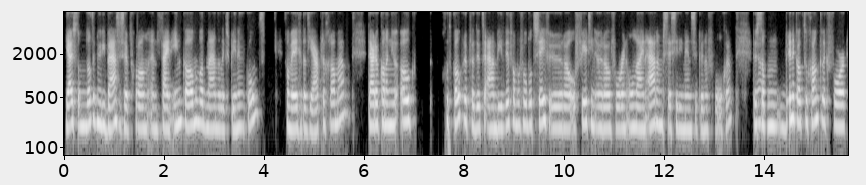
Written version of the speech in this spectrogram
juist omdat ik nu die basis heb, gewoon een fijn inkomen wat maandelijks binnenkomt. Vanwege dat jaarprogramma. Daardoor kan ik nu ook goedkopere producten aanbieden van bijvoorbeeld 7 euro of 14 euro voor een online ademsessie die mensen kunnen volgen. Dus dan ben ik ook toegankelijk voor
